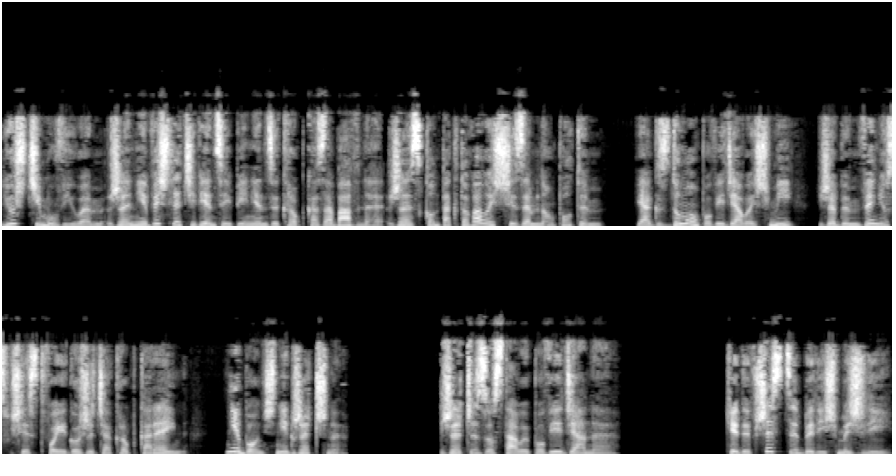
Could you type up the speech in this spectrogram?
Już ci mówiłem, że nie wyślę ci więcej pieniędzy. Zabawne, że skontaktowałeś się ze mną po tym, jak z dumą powiedziałeś mi, żebym wyniósł się z twojego życia. Rain, nie bądź niegrzeczny. Rzeczy zostały powiedziane. Kiedy wszyscy byliśmy źli.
